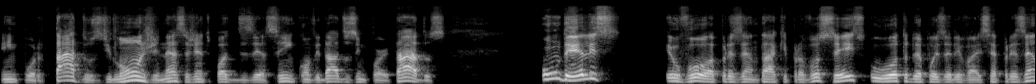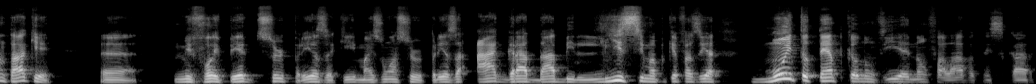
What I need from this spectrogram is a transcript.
importados de longe, né? Se a gente pode dizer assim, convidados importados. Um deles eu vou apresentar aqui para vocês, o outro depois ele vai se apresentar aqui. É, me foi pego de surpresa aqui, mas uma surpresa agradabilíssima, porque fazia muito tempo que eu não via e não falava com esse cara.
